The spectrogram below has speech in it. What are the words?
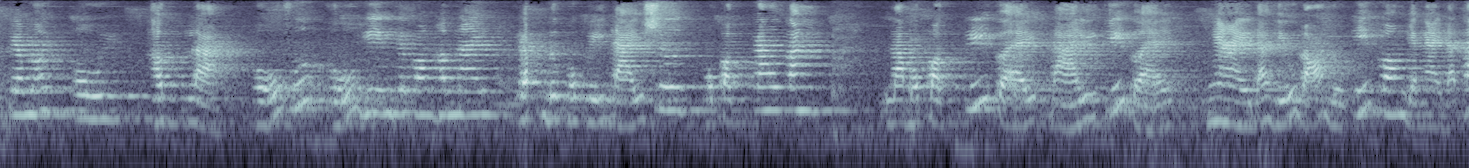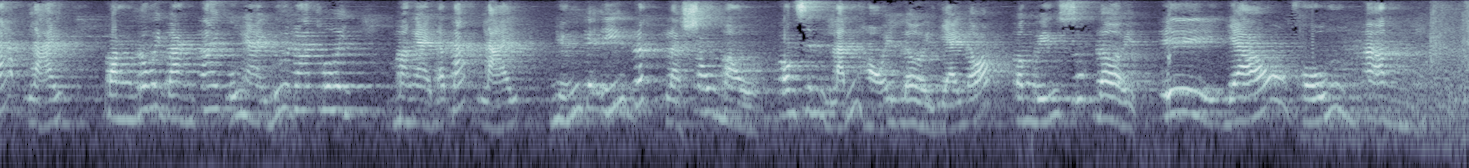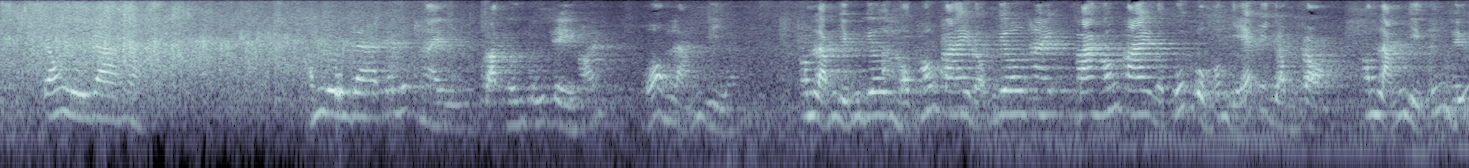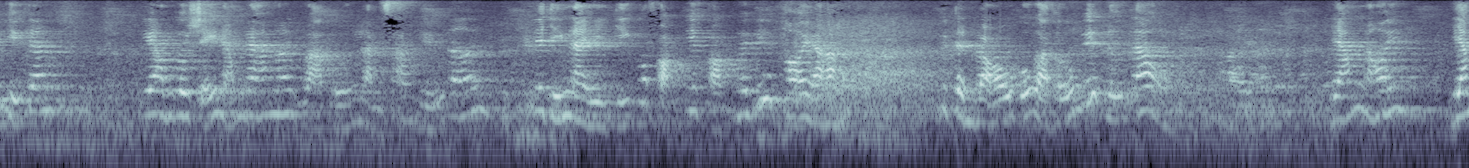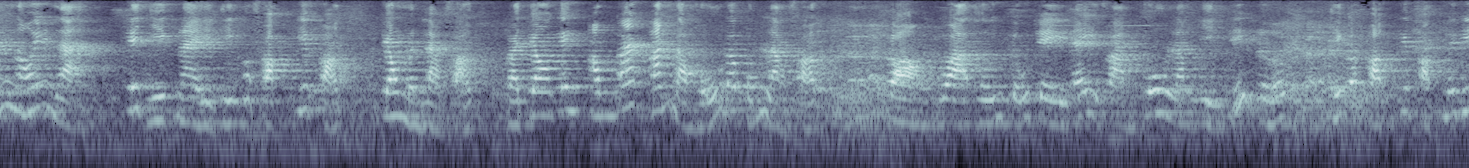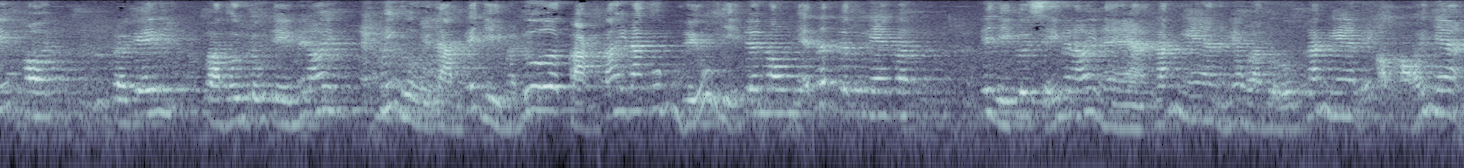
Cái ông nói, ôi, thật là hữu phước hữu duyên cho con hôm nay, gặp được một vị đại sư, một bậc cao tăng, là một bậc trí tuệ, đại trí tuệ. Ngài đã hiểu rõ được ý con và ngài đã đáp lại bằng đôi bàn tay của ngài đưa ra thôi, mà ngài đã đáp lại những cái ý rất là sâu màu. Con xin lãnh hội lời dạy đó và nguyện suốt đời y giáo phụng hành. Cháu ông lui ra nha. Ông lui ra cái lúc này và thượng trụ trì hỏi, ủa, ông làm gì vậy? Ông làm gì? Ông dơ một ngón tay rồi ông dơ hai, ba ngón tay rồi cuối cùng ông vẽ cái vòng tròn. Ông làm gì? Cũng hiểu gì trên cái ông cư sĩ này ông ra ông nói hòa thượng làm sao hiểu tới? Cái chuyện này chỉ có phật với phật mới biết thôi à. Cái trình độ của hòa thượng không biết được đâu. À, dám nói dám nói là cái việc này chỉ có phật với phật cho mình là phật và cho cái ông bác bánh đầu hũ đó cũng là phật. Còn hòa thượng chủ trì đây phàm phu làm gì biết được? Chỉ có phật với phật mới biết thôi. Rồi cái và thượng trụ trì mới nói, mấy người làm cái gì mà đưa bàn tay ra cũng không hiểu gì trên không giải thích cho tôi nghe coi. Cái gì cư sĩ mới nói, nè, lắng nghe nè, nghe hòa thượng, lắng nghe để học hỏi nha.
